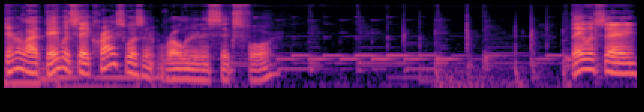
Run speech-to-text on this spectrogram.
they were like they would say Christ wasn't rolling in his six four. They would say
